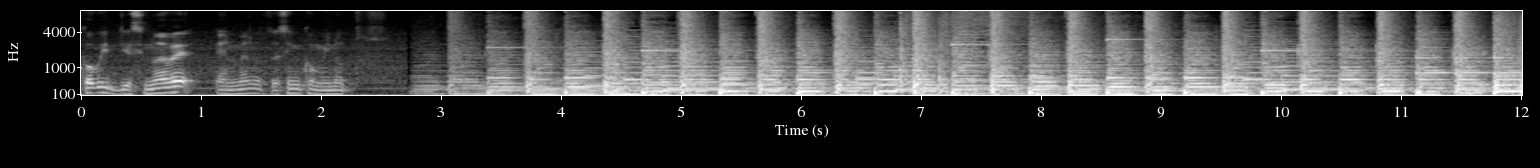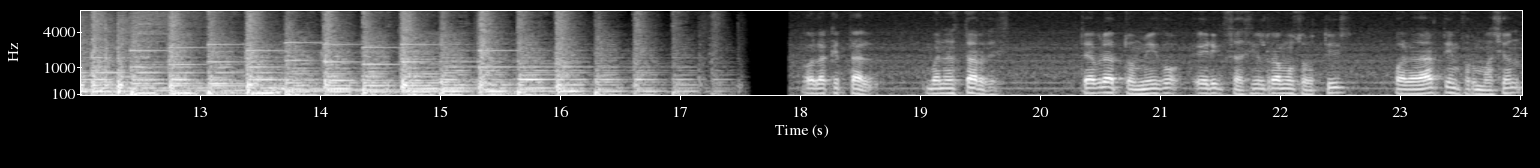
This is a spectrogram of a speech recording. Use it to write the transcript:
COVID-19 en menos de 5 minutos. Hola, ¿qué tal? Buenas tardes. Te habla tu amigo Eric Sacil Ramos Ortiz para darte información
